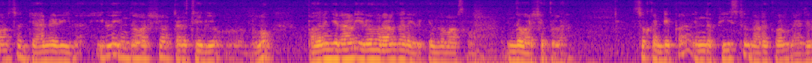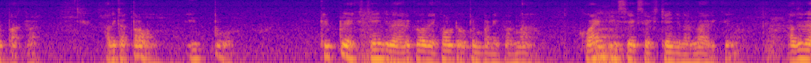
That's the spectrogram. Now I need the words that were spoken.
மாதம் ஜான்வரியில் இல்லை இந்த வருஷம் கடைசியிலையோ பதினஞ்சு நாள் இருபது நாள் தானே இருக்குது இந்த மாதம் இந்த வருஷத்தில். ஸோ கண்டிப்பாக இந்த ஃபீஸ்ட்டு நடக்கும்னு நான் எதிர்பார்க்குறேன். அதுக்கப்புறம் இப்போது கிரிப்டோ எக்ஸ்சேஞ்சில் இருக்க ஒரு அக்கௌண்ட் ஓப்பன் பண்ணிக்கணும்னா கோயின் டிசிஎக்ஸ் எக்ஸ்சேஞ்ச் நல்லா இருக்குது அதில்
